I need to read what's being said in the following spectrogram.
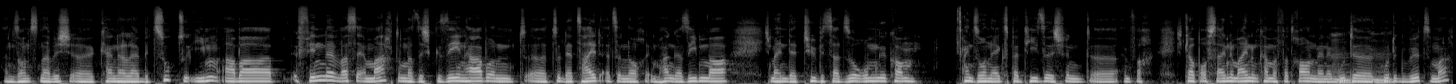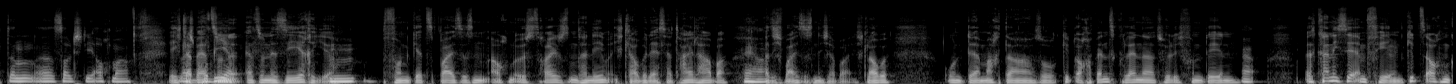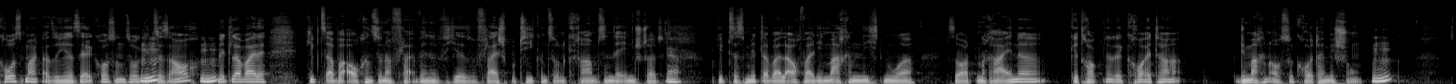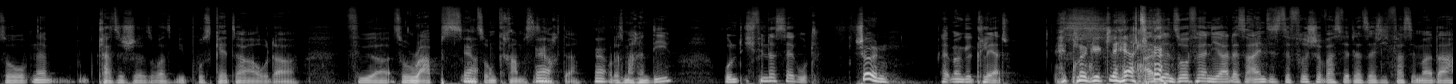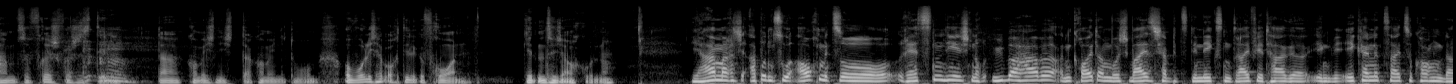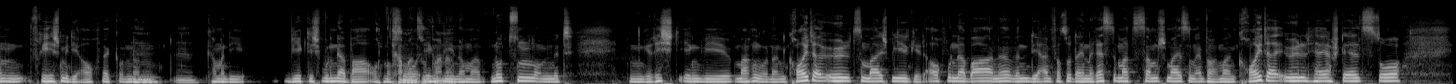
ansonsten habe ich äh, keinerlei Bezug zu ihm, aber finde, was er macht und was ich gesehen habe und äh, zu der Zeit, als er noch im Hangar 7 war, ich meine, der Typ ist halt so rumgekommen, in so eine Expertise. Ich finde äh, einfach, ich glaube, auf seine Meinung kann man vertrauen. Wenn er gute, gute Gewürze macht, dann äh, sollte ich die auch mal Ich glaube, er hat so er hat so eine Serie Mhm. von Get Spice, ist ein, auch ein österreichisches Unternehmen. Ich glaube, der ist ja Teilhaber. Ja. Also ich weiß es nicht, aber ich glaube. Und der macht da so, gibt auch Adventskalender natürlich von denen. Ja. Das kann ich sehr empfehlen. Gibt es auch im Großmarkt, also hier Selgros und so Mhm. gibt es das auch. Mittlerweile gibt es aber auch in so einer, Fle wenn hier so Fleischboutique und so ein Krams in der Innenstadt, Ja. gibt es das mittlerweile auch, weil die machen nicht nur sortenreine getrocknete Kräuter, die machen auch so Kräutermischung. Mhm. So ne, klassische, sowas wie Bruschetta oder für so Rubs Ja. und so ein Krams, das macht er. Oder das machen die. Und ich finde das sehr gut. Schön. Hätte man geklärt. Hätten wir geklärt. Also insofern, ja, das einzige Frische, was wir tatsächlich fast immer da haben, so frisch, frisches Dill. Da komme ich nicht, da komme ich nicht drum rum. Obwohl ich habe auch Dill gefroren. Geht natürlich auch gut, ne? Ja, mache ich ab und zu auch mit so Resten, die ich noch über habe an Kräutern, wo ich weiß, ich habe jetzt die nächsten drei, vier Tage irgendwie eh keine Zeit zu kochen, dann friere ich mir die auch weg und dann kann man die wirklich wunderbar auch noch Kann so super, irgendwie ne? nochmal nutzen und mit ein Gericht irgendwie machen oder ein Kräuteröl zum Beispiel geht auch wunderbar, ne? wenn du dir einfach so deine Reste mal zusammenschmeißt und einfach mal ein Kräuteröl herstellst, so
